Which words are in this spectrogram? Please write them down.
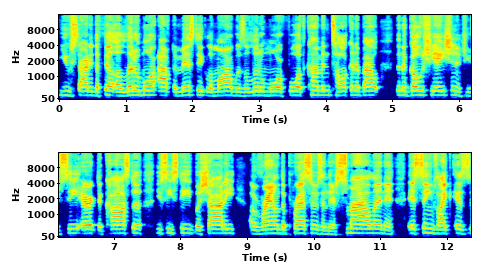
you started to feel a little more optimistic. Lamar was a little more forthcoming talking about the negotiations. You see Eric DeCosta, you see Steve Bisciotti around the pressers, and they're smiling, and it seems like it's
